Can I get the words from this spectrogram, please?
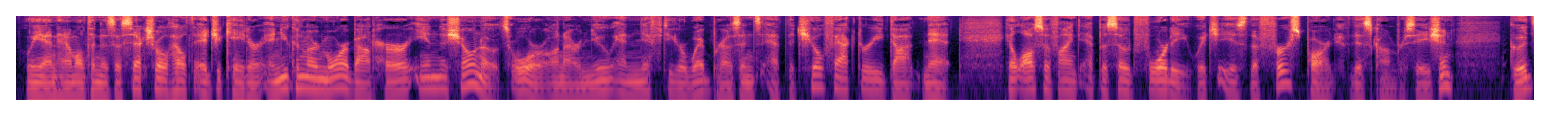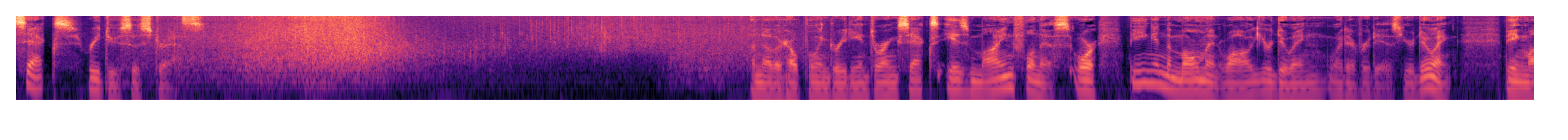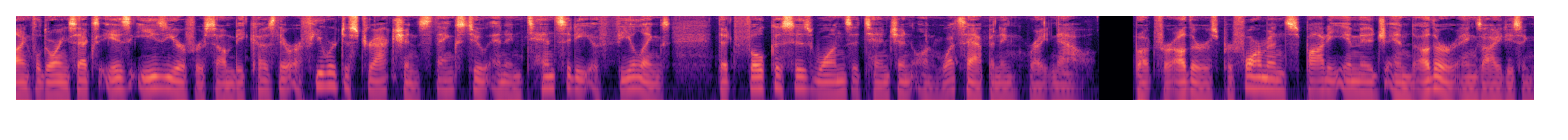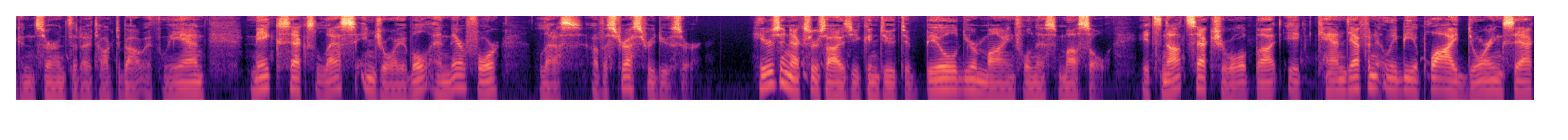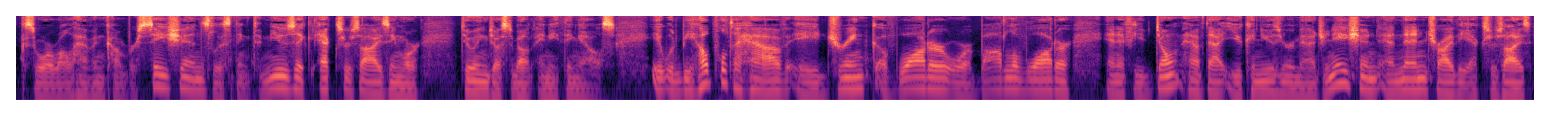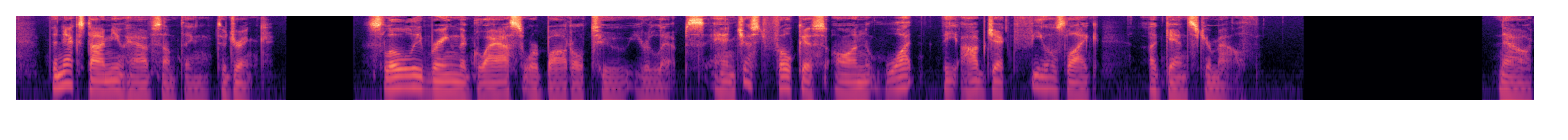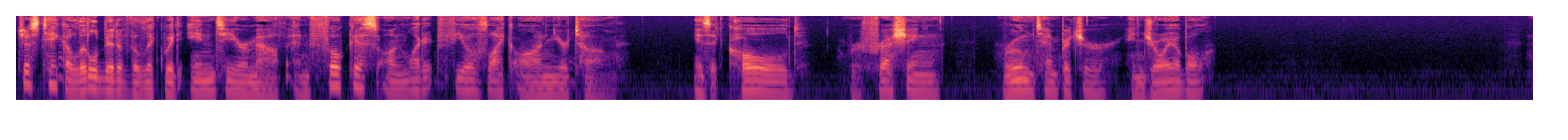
Lee Ann Hamilton is a sexual health educator, and you can learn more about her in the show notes or on our new and niftier web presence at thechillfactory.net. You'll also find episode 40, which is the first part of this conversation Good Sex Reduces Stress. Another helpful ingredient during sex is mindfulness, or being in the moment while you're doing whatever it is you're doing. Being mindful during sex is easier for some because there are fewer distractions thanks to an intensity of feelings that focuses one's attention on what's happening right now. But for others, performance, body image, and other anxieties and concerns that I talked about with Leanne make sex less enjoyable and therefore less of a stress reducer. Here's an exercise you can do to build your mindfulness muscle. It's not sexual, but it can definitely be applied during sex or while having conversations, listening to music, exercising, or doing just about anything else. It would be helpful to have a drink of water or a bottle of water, and if you don't have that, you can use your imagination and then try the exercise the next time you have something to drink. Slowly bring the glass or bottle to your lips and just focus on what the object feels like against your mouth. Now, just take a little bit of the liquid into your mouth and focus on what it feels like on your tongue. Is it cold, refreshing, room temperature, enjoyable?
